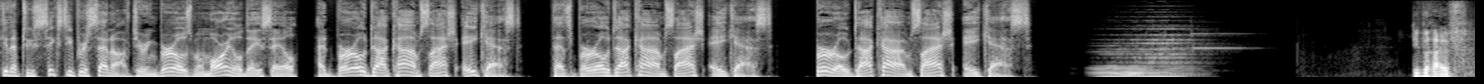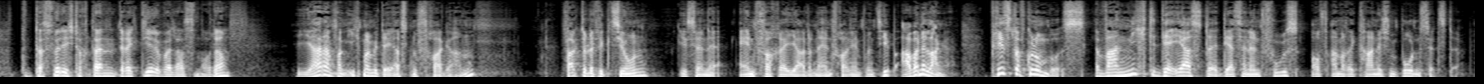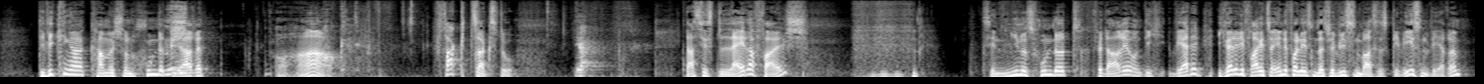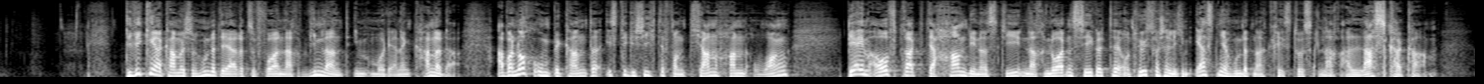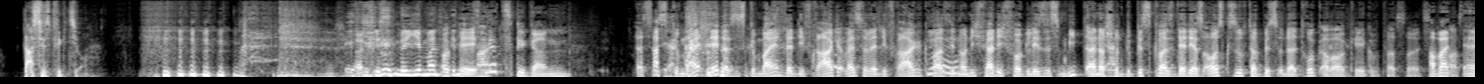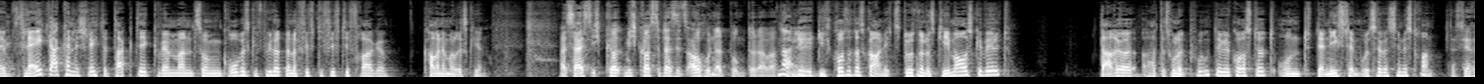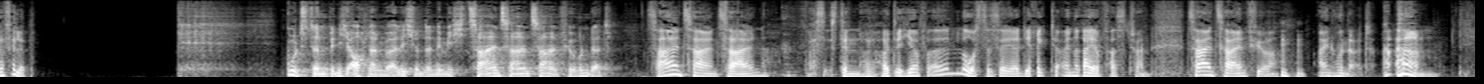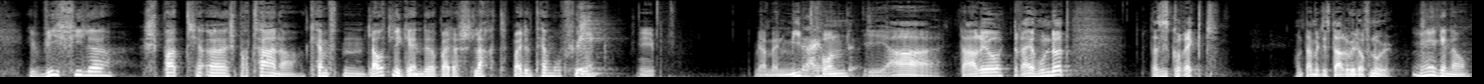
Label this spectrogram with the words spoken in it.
Get up to 60% off during Burrow's Memorial Day sale at burrow.com slash ACAST. That's burrow.com slash ACAST. burrow.com slash ACAST. Lieber Ralf, das würde ich doch dann direkt dir überlassen, oder? Ja, dann fange ich mal mit der ersten Frage an. Fakt oder Fiktion ist ja eine einfache Ja- oder Nein-Frage im Prinzip, aber eine lange. Christoph Kolumbus war nicht der Erste, der seinen Fuß auf amerikanischem Boden setzte. Die Wikinger kamen schon hunderte Jahre. Oha. Fakt. Fakt, sagst du. Ja. Das ist leider falsch. Sind minus 100 für Dario und ich werde, ich werde die Frage zu Ende vorlesen, dass wir wissen, was es gewesen wäre. Die Wikinger kamen schon hunderte Jahre zuvor nach Vinland im modernen Kanada. Aber noch unbekannter ist die Geschichte von Tian Han Wang, der im Auftrag der Han-Dynastie nach Norden segelte und höchstwahrscheinlich im ersten Jahrhundert nach Christus nach Alaska kam. Das ist Fiktion. da ist mir jemand okay. ins Netz gegangen. Das ist ja. gemein, nee, das ist gemein, wenn die Frage, weißt du, wenn die Frage quasi ja. noch nicht fertig vorgelesen ist, miebt einer ja. schon, du bist quasi der, der es ausgesucht hat, bist unter Druck, aber okay, gut, was soll's. Aber äh, vielleicht gar keine schlechte Taktik, wenn man so ein grobes Gefühl hat bei einer 50-50-Frage, kann man ja mal riskieren. Das heißt, ich, mich kostet das jetzt auch 100 Punkte oder was? Nein. Nee, dich kostet das gar nichts. Du hast nur das Thema ausgewählt. Dario hat das 100 Punkte gekostet und der nächste im Uhrzeigersinn ist dran. Das wäre Philipp. Gut, dann bin ich auch langweilig und dann nehme ich Zahlen, Zahlen, Zahlen für 100. Zahlen, Zahlen, Zahlen. Was ist denn heute hier äh, los? Das ist ja direkt eine Reihe fast schon. Zahlen, Zahlen für 100. Wie viele Spart äh, Spartaner kämpften laut Legende bei der Schlacht bei den Thermophylen? Miep. Wir haben ein Miep von, ja, Dario, 300. Das ist korrekt. Und damit ist Dario wieder auf Null. Ja, genau.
